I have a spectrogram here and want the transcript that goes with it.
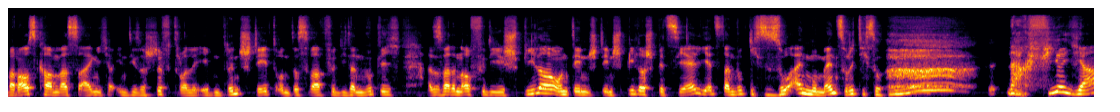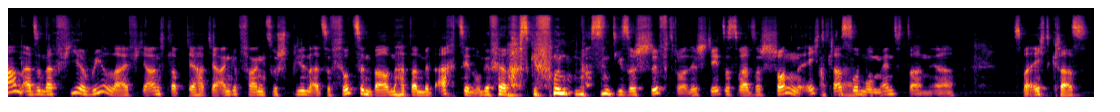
rauskam, was eigentlich in dieser Schriftrolle eben drin steht. Und das war für die dann wirklich, also es war dann auch für die Spieler und den, den Spieler speziell jetzt dann wirklich so ein Moment, so richtig so, nach vier Jahren, also nach vier Real-Life-Jahren, ich glaube, der hat ja angefangen zu spielen, als er 14 war und hat dann mit 18 ungefähr rausgefunden, was in dieser Schriftrolle steht. Das war also schon ein echt Ach, krasser Moment dann, ja. Das war echt krass.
